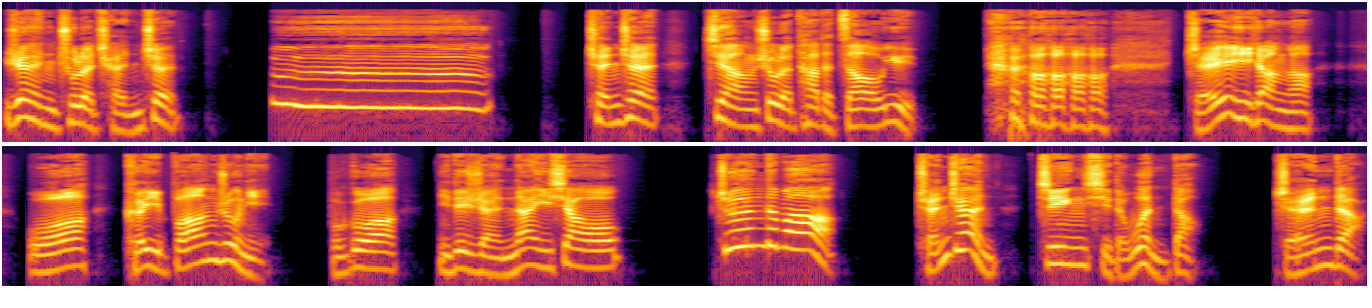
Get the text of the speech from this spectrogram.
认出了晨晨。呜，晨晨讲述了他的遭遇。哈哈哈哈！这样啊，我可以帮助你，不过你得忍耐一下哦。真的吗？晨晨惊喜的问道。真的，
